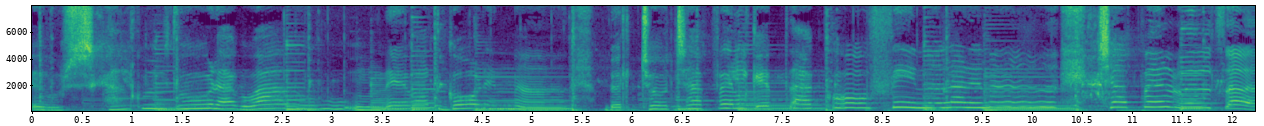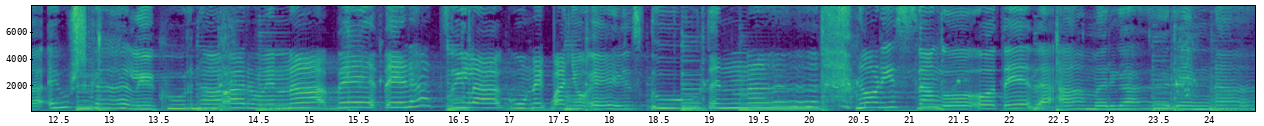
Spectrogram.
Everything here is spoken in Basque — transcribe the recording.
Euskal kultura badu une bat gorena Bertso txapelketako finalarena Txapel beltza da euskal ikur nabarmena Bederatzi lagunek baino ez dutena. Nor izango ote da amargarena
